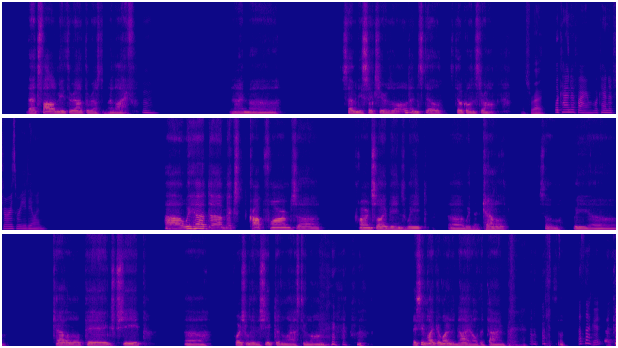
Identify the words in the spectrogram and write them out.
that's followed me throughout the rest of my life. Mm. And I'm uh, 76 years old and still still going strong. That's right. What kind of farm? What kind of chores were you doing? Uh, we had uh, mixed crop farms, uh, corn, soybeans, wheat. Uh, we had cattle. So we, uh, cattle, pigs, sheep. Uh, fortunately, the sheep didn't last too long. they seemed like they wanted to die all the time. So, That's not good. But,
